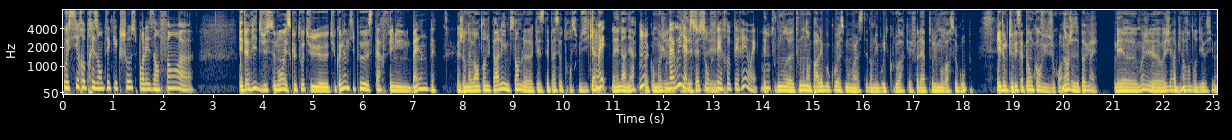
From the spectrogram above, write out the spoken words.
aussi représenter quelque chose pour les enfants. Euh. Et David, justement, est-ce que toi, tu, euh, tu connais un petit peu Star Feminine Band? Bah, J'en avais entendu parler, il me semble qu'elles étaient passées au Transmusical Oui. l'année dernière. Mmh. Quand moi, je Bah oui, elles se sont et- fait repérer, ouais. Et Mm. tout le monde, tout le monde en parlait beaucoup à ce moment-là. C'était dans les bruits de couloir qu'il fallait absolument voir ce groupe. Et donc tu les as pas encore vus, je crois. Non, je les ai pas vus. Ouais. Mais euh, moi, ouais, j'irai bien vendredi aussi. Ouais.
